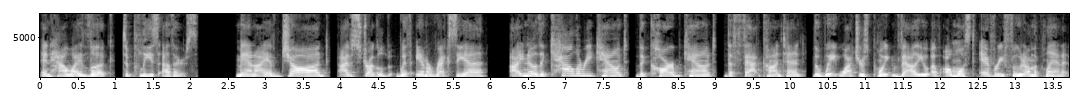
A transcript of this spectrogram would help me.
and how I look to please others. Man, I have jogged, I've struggled with anorexia, I know the calorie count, the carb count, the fat content, the Weight Watchers point value of almost every food on the planet.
